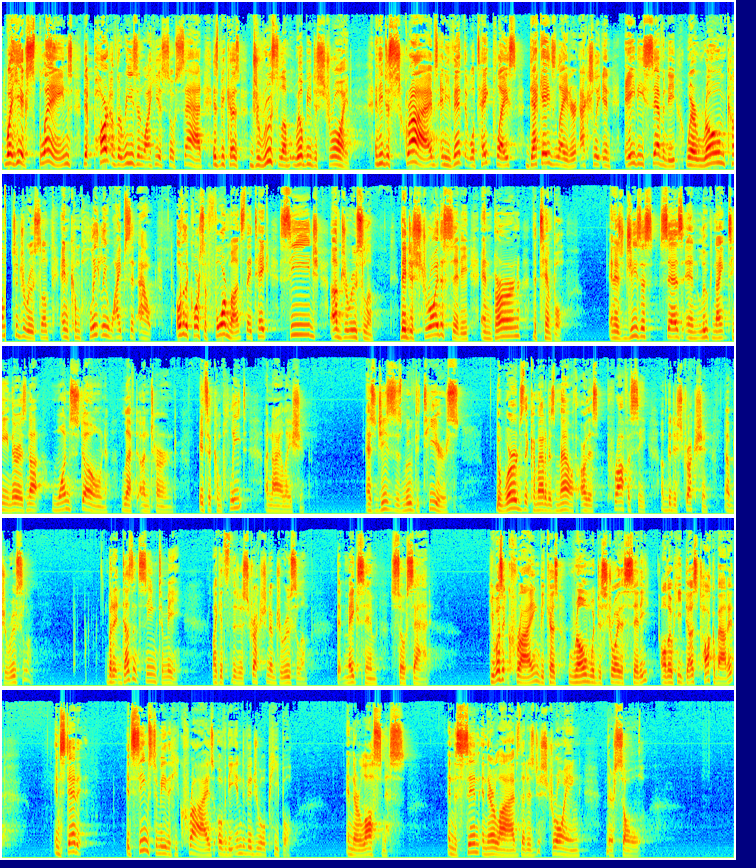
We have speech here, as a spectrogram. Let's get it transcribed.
Well, he explains that part of the reason why he is so sad is because Jerusalem will be destroyed. And he describes an event that will take place decades later, actually in AD 70, where Rome comes to Jerusalem and completely wipes it out. Over the course of four months, they take siege of Jerusalem. They destroy the city and burn the temple. And as Jesus says in Luke 19, there is not one stone left unturned. It's a complete annihilation. As Jesus is moved to tears, the words that come out of his mouth are this prophecy of the destruction of Jerusalem. But it doesn't seem to me like it's the destruction of Jerusalem that makes him so sad. He wasn't crying because Rome would destroy the city, although he does talk about it. Instead, it seems to me that he cries over the individual people and their lostness and the sin in their lives that is destroying their soul.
